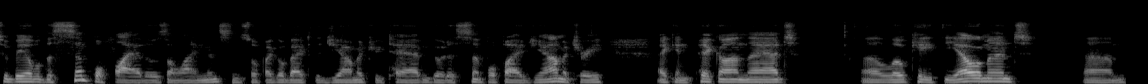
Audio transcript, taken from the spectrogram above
to be able to simplify those alignments. And so if I go back to the geometry tab and go to simplify geometry, I can pick on that, uh, locate the element, um,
